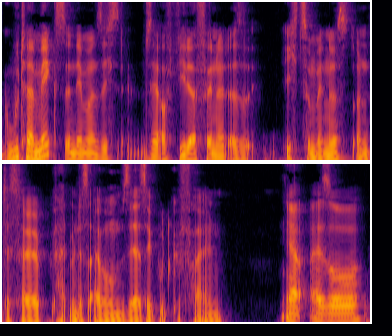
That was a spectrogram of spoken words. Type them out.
guter Mix, in dem man sich sehr oft wiederfindet, also ich zumindest. Und deshalb hat mir das Album sehr, sehr gut gefallen. Ja, also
